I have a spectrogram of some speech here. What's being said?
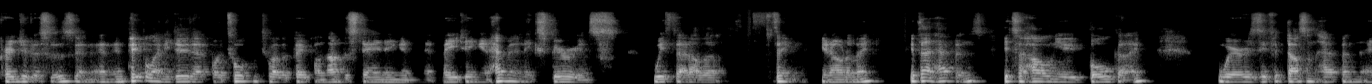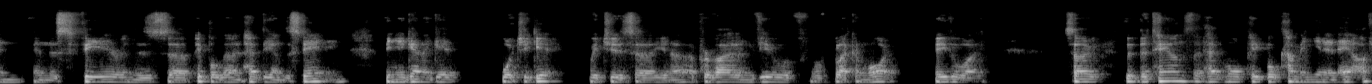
prejudices, and, and, and people only do that by talking to other people and understanding and, and meeting and having an experience with that other thing. You know what I mean? If that happens, it's a whole new ball game. Whereas if it doesn't happen and, and there's fear and there's uh, people don't have the understanding, then you're going to get what you get, which is uh, you know a prevailing view of, of, black and white either way. So the, the, towns that have more people coming in and out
